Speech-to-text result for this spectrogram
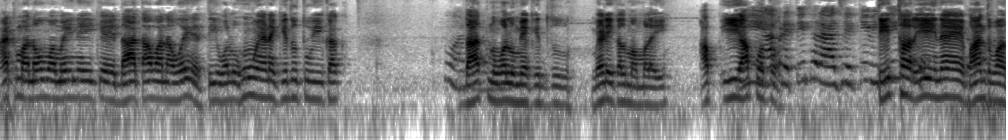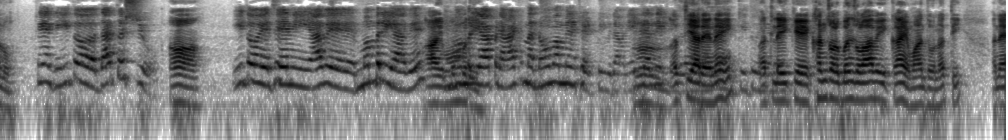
આઠમા નવમા મહિને કે દાંત આવવાના હોય ને તે ઓલું હું એને કીધું તું એ કાક? દાંતનું ઓલું મેં કીધું તું. મેડિકલમાં મળે એ આપ એ આપો તો. તીથર ઈ ને બાંધવાનું. તો હા. ઈ તો એ જેની આવે મમરી આવે. એ મમરી. આપણે આઠમા નવમા ઠેઠ પીવડાવવાની. અત્યારે નહીં. એટલે કે ખંજોળ બંજોળ આવે કાંઈ વાંધો નથી. અને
